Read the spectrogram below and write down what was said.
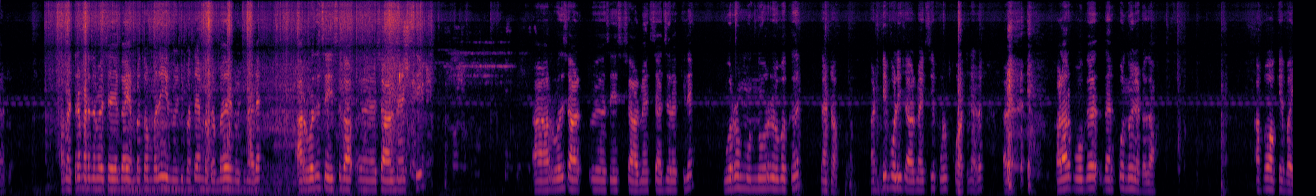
ഇതാട്ടോ. അപ്പോൾ എത്രയും പെട്ടെന്ന് മെസ്സേജ് എൺപത്തൊമ്പത് ഇരുന്നൂറ്റി പത്ത് എൺപത്തൊമ്പത് എണ്ണൂറ്റി നാല് അറുപത് സൈസ് ഷാൾ മാക്സി അറുപത് ഷാൾ സൈസ് ഷാൾ മാക്സി അജറക്കിൽ വെറും മുന്നൂറ് രൂപക്ക് കേട്ടോ അടിപൊളി ഷാൾ മാക്സി ഫുൾ കോട്ടനാണ് കളർ പോകുക നിരക്കൊന്നുമില്ല കേട്ടോ ഇതാ. അപ്പോൾ ഓക്കെ ബൈ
